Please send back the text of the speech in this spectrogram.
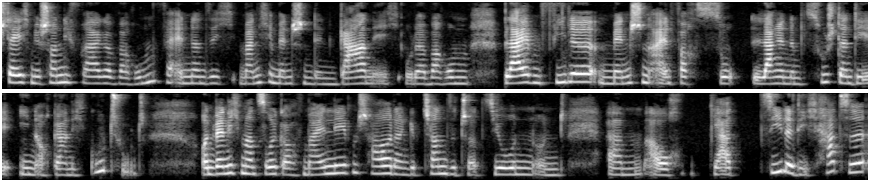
stelle ich mir schon die Frage, warum verändern sich manche Menschen denn gar nicht? Oder warum bleiben viele Menschen einfach so lange in einem Zustand, der ihnen auch gar nicht gut tut? Und wenn ich mal zurück auf mein Leben schaue, dann gibt es schon Situationen und ähm, auch ja Ziele, die ich hatte,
